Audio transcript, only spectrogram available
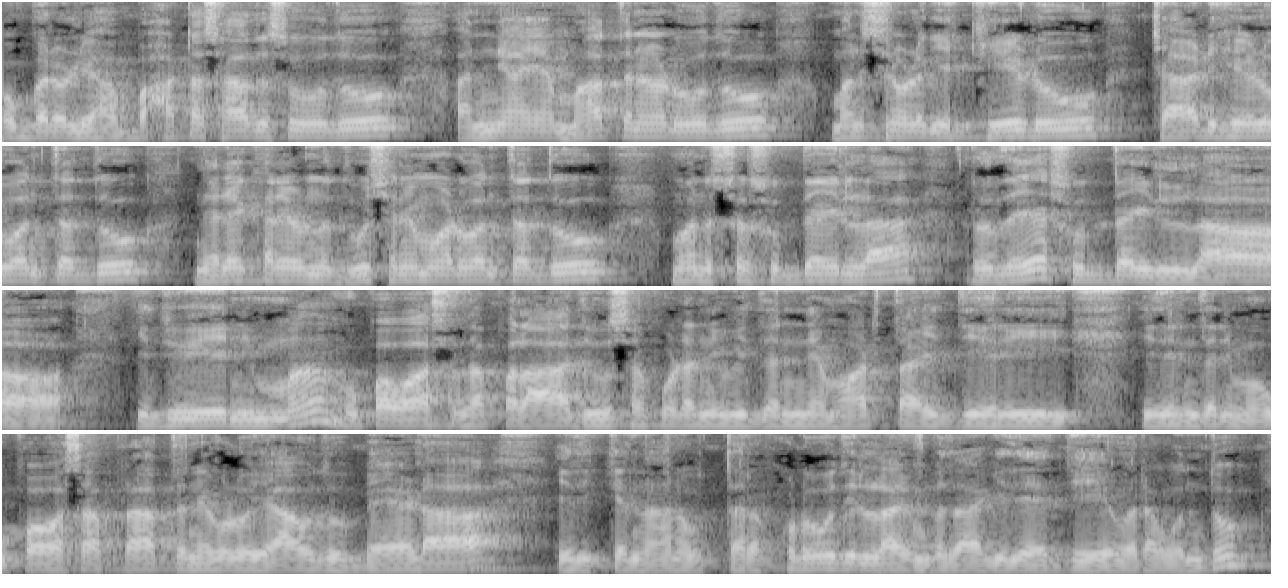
ಒಬ್ಬರಲ್ಲಿ ಹಬ್ಬ ಹಠ ಸಾಧಿಸುವುದು, ಅನ್ಯಾಯ ಮಾತನಾಡುವುದು, ಮನಸ್ಸಿನೊಳಗೆ ಕೇಡು, ಚಾಡಿ ಹೇಳುವಂಥದ್ದು ನೆರೆಕರೆಯನ್ನು ದೂಷಣೆ ಮಾಡುವಂಥದ್ದು, ಮನಸ್ಸು ಶುದ್ಧ ಇಲ್ಲ, ಹೃದಯ ಶುದ್ಧ ಇಲ್ಲ. ಇದುವೇ ನಿಮ್ಮ ಉಪವಾಸದ ಫಲ. ಆ ದಿವಸ ಕೂಡ ನೀವು ಇದನ್ನೇ ಮಾಡ್ತಾ ಇದ್ದೀರಿ. ಇದರಿಂದ ನಿಮ್ಮ ಉಪವಾಸ ಪ್ರಾರ್ಥನೆಗಳು ಯಾವುದು ಬೇಡ. ಇದಕ್ಕೆ ನಾನು ಉತ್ತರ ಕೊಡುವುದಿಲ್ಲ ಎಂಬುದಾಗಿದೆ ದೇವರ ಒಂದು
